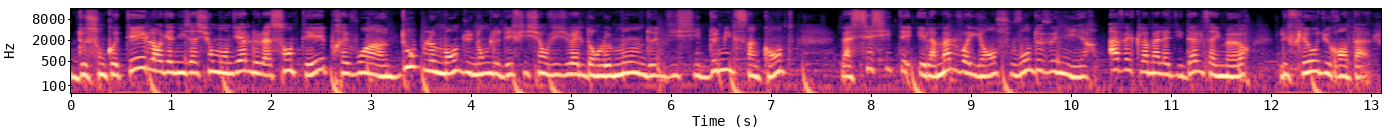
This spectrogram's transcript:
De son côté, l'Organisation mondiale de la santé prévoit un doublement du nombre de déficients visuels dans le monde d'ici 2050. La cécité et la malvoyance vont devenir, avec la maladie d'Alzheimer, les fléaux du grand âge.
